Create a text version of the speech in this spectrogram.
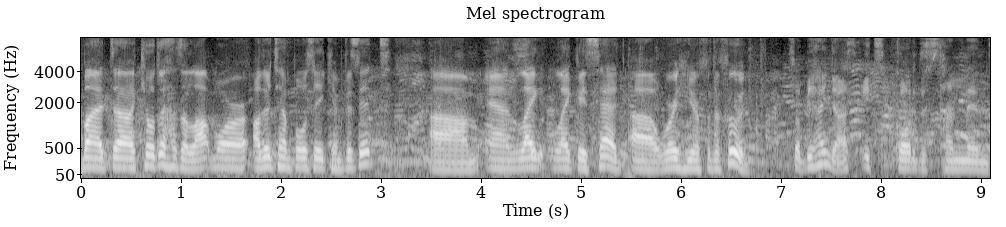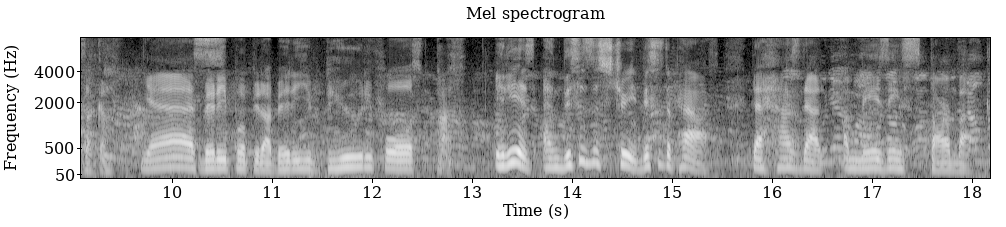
But uh, Kyoto has a lot more other temples that you can visit. Um, and like like I said, uh, we're here for the food. So behind us, it's called Sannen Zaka. Yes. Very popular, very beautiful path. It is, and this is the street. This is the path that has that amazing Starbucks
